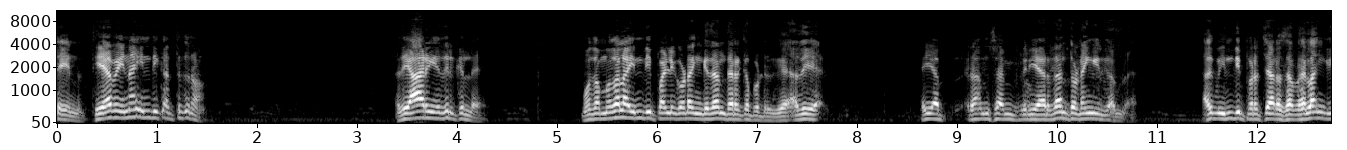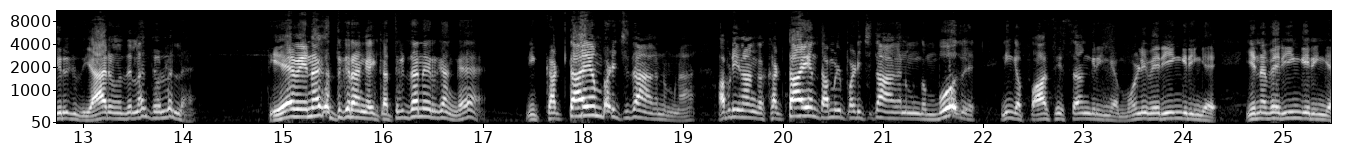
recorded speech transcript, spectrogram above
செய்யணும். தேவைன்னா இந்தி கத்துக்கிறோம். அது யாரும் எதிர்க்கல. முத முதல்ல இந்தி பள்ளிக்கூடம் இங்கே தான் திறக்கப்பட்டிருக்கு. அது ஐயா ராமசாமி பெரியார் தான் தொடங்கியிருக்காப்ல அது இந்தி பிரச்சார சபையெல்லாம் இங்கே இருக்குது. யாரும் இதெல்லாம் சொல்லலை. தேவைன்னா கற்றுக்குறாங்க கற்றுக்கிட்டு தானே இருக்காங்க. நீ கட்டாயம் படித்து தான் ஆகணும்னா அப்படி நாங்கள் கட்டாயம் தமிழ் படித்து தான் ஆகணுங்கும் போது நீங்கள் ஃபாசிசங்கிறீங்க மொழி வெறிங்கிறீங்க இன வெறிங்கிறீங்க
